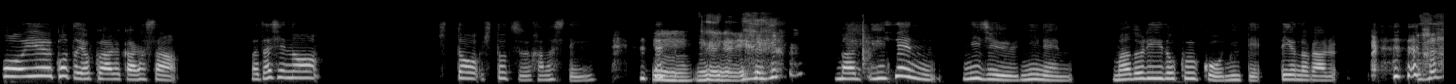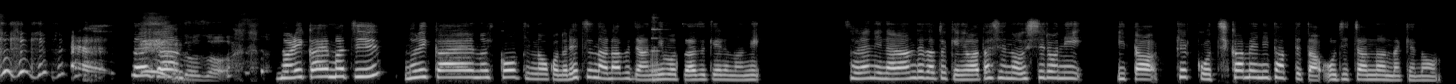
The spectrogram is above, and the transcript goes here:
こういうことよくあるからさ、私の人、一つ話していい？うん。うん。何何？ま、2022年、マドリード空港にてっていうのがある。なんか、どうぞ。乗り換え待ち？乗り換えの飛行機のこの列並ぶじゃん、荷物預けるのに。それに並んでた時に私の後ろにいた結構近めに立ってたおじちゃんなんだけど、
